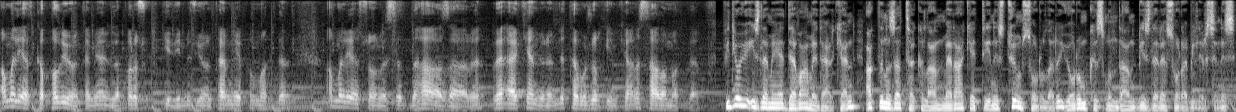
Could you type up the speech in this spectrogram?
Ameliyat kapalı yöntem yani laparoskopik dediğimiz yöntemle yapılmakta. Ameliyat sonrası daha az ağrı ve erken dönemde taburculuk imkanı sağlamakta. Videoyu izlemeye devam ederken aklınıza takılan, merak ettiğiniz tüm soruları yorum kısmından bizlere sorabilirsiniz.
